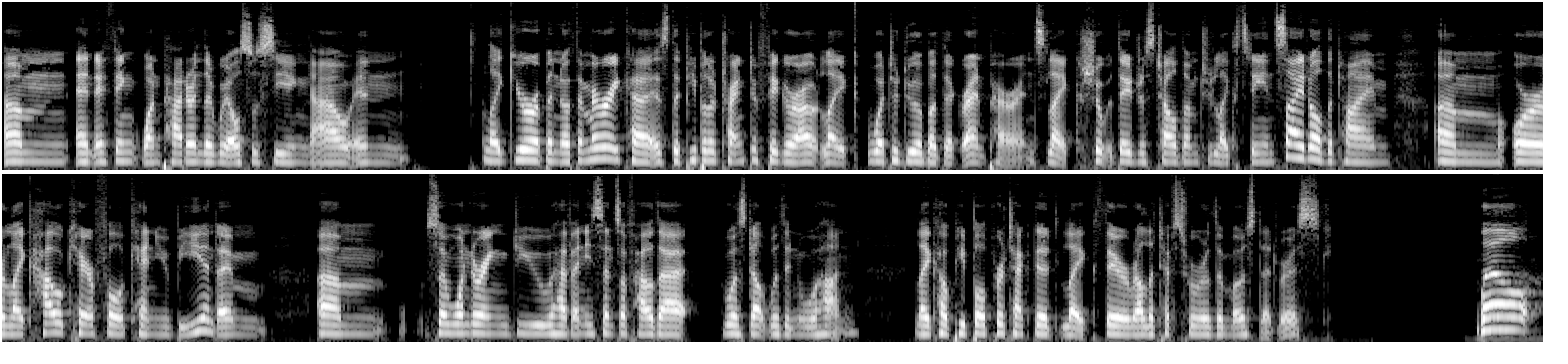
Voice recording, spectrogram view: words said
Um, and I think one pattern that we're also seeing now in like Europe and North America is that people are trying to figure out like what to do about their grandparents. Like, should they just tell them to like stay inside all the time? Um, or like how careful can you be? And I'm, um, so I'm wondering, do you have any sense of how that was dealt with in Wuhan? Like how people protected like their relatives who were the most at risk? Well,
